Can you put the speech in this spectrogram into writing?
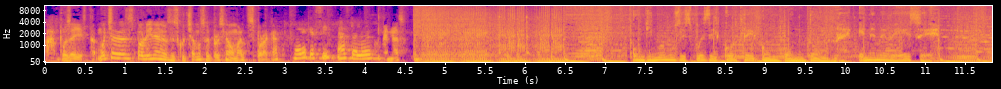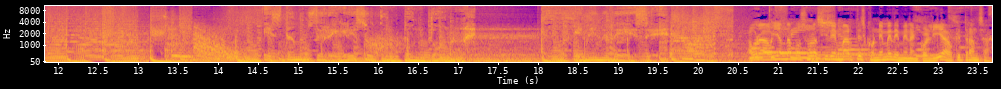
Ah, pues ahí está. Muchas gracias, Paulina. Nos escuchamos el próximo martes por acá. Claro que sí. Hasta luego. Buenas. Continuamos después del corte con Pontón en MBS. Estamos de regreso con Pontón en MBS. Ahora, hoy andamos ahora sí de martes con M de melancolía, ¿o qué tranza?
